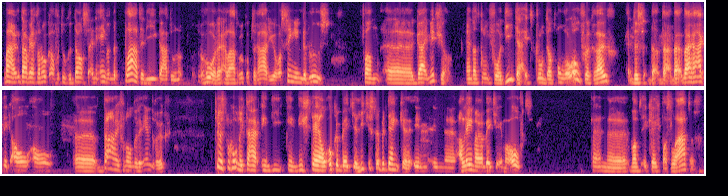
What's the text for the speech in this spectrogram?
Maar daar werd dan ook af en toe gedanst. En een van de platen die ik daar toen hoorde, en later ook op de radio, was Singing the Blues van uh, Guy Mitchell. En dat klonk voor die tijd klonk dat ongelooflijk ruig. Dus da, da, da, daar raakte ik al, al uh, van onder de indruk. Dus begon ik daar in die, in die stijl ook een beetje liedjes te bedenken. In, in, uh, alleen maar een beetje in mijn hoofd. En, want ik kreeg pas later,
